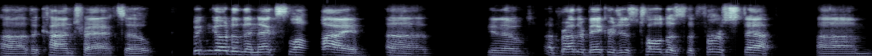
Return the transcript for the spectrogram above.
uh, the contract. So we can go to the next slide. Uh, you know, Brother Baker just told us the first step um,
